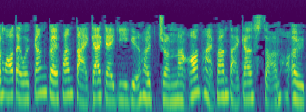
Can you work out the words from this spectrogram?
咁我哋會根據翻大家嘅意願去盡量安排翻大家想去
